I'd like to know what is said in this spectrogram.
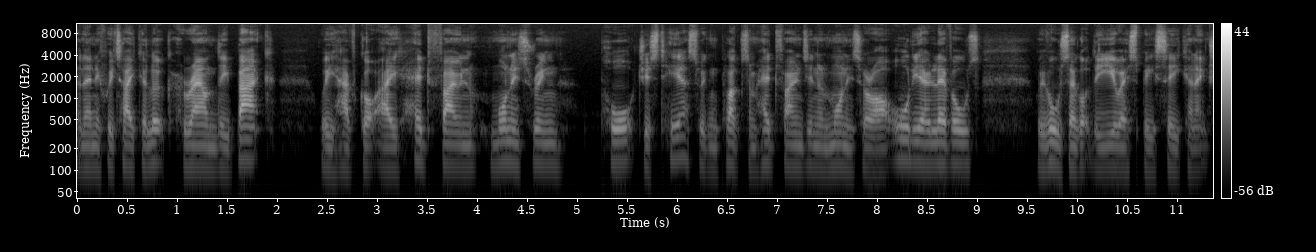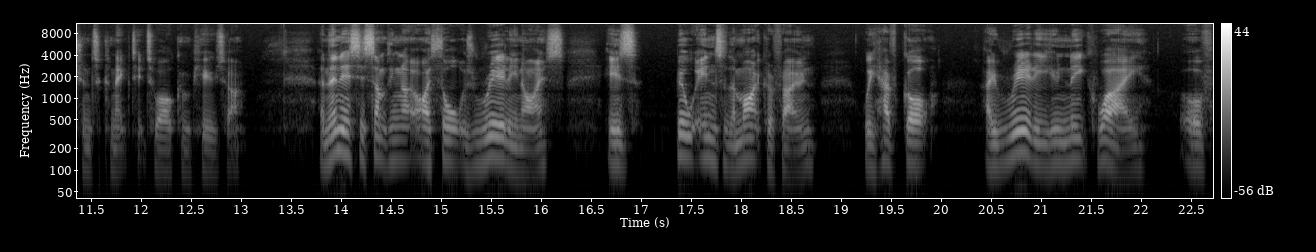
And then if we take a look around the back, we have got a headphone monitoring port just here, so we can plug some headphones in and monitor our audio levels. We've also got the USB-C connection to connect it to our computer. And then this is something that I thought was really nice, is built into the microphone, we have got a really unique way of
